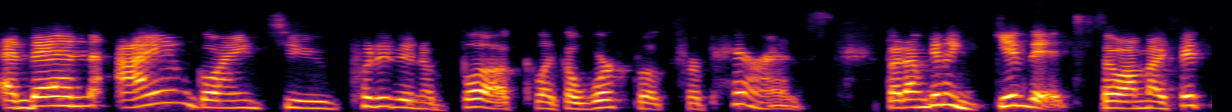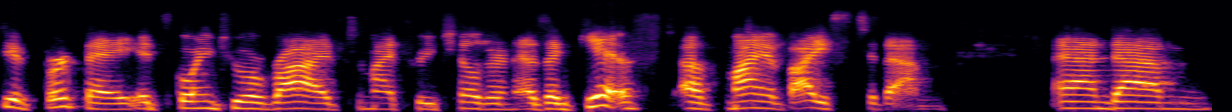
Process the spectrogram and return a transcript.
And then I am going to put it in a book, like a workbook for parents, but I'm going to give it. So on my 50th birthday, it's going to arrive to my three children as a gift of my advice to them. And um,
